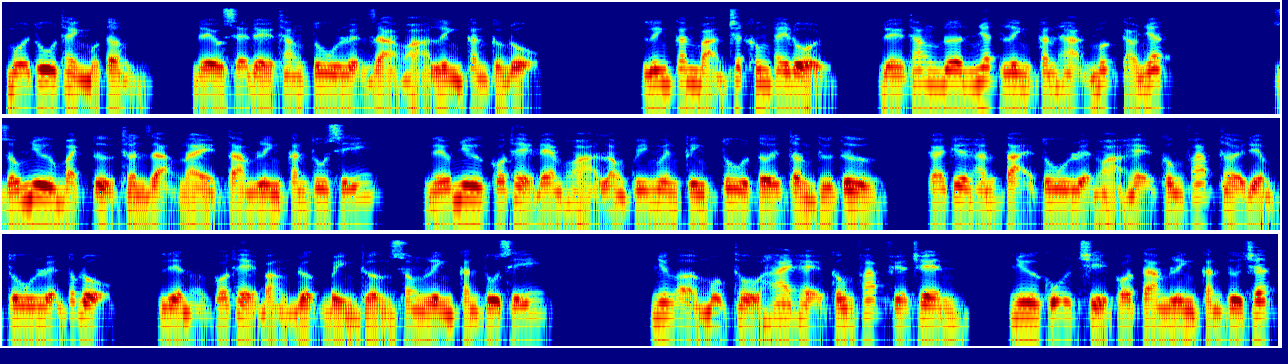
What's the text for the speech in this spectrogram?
mỗi tu thành một tầng, đều sẽ để thăng tu luyện giả hỏa linh căn cường độ. Linh căn bản chất không thay đổi, để thăng đơn nhất linh căn hạn mức cao nhất. Giống như bạch tử thần dạng này tam linh căn tu sĩ, nếu như có thể đem hỏa long quy nguyên kinh tu tới tầng thứ tư, cái kia hắn tại tu luyện hỏa hệ công pháp thời điểm tu luyện tốc độ, liền có thể bằng được bình thường song linh căn tu sĩ. Nhưng ở một thổ hai hệ công pháp phía trên, như cũng chỉ có tam linh căn tư chất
